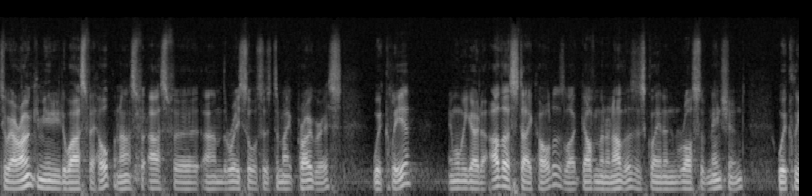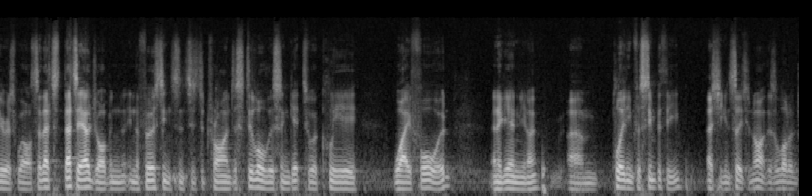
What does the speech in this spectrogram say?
to our own community to ask for help and ask for, ask for um, the resources to make progress, we're clear. And when we go to other stakeholders like government and others, as Glenn and Ross have mentioned, we're clear as well. So that's, that's our job in, in the first instance is to try and distill all this and get to a clear way forward. And again, you know, um, pleading for sympathy, as you can see tonight, there's a lot of,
